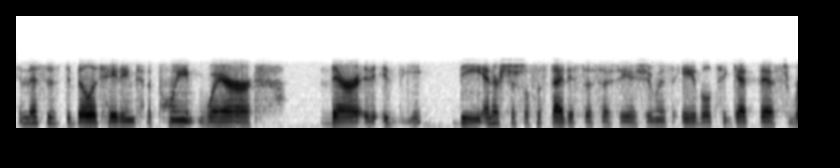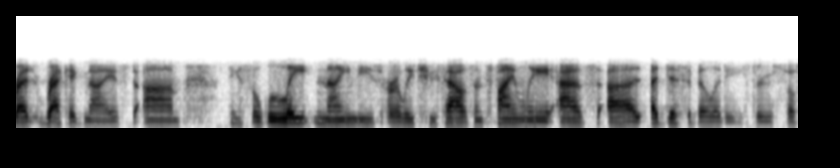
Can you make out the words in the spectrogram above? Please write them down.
and this is debilitating to the point where there. It, the Interstitial Cystitis Association was able to get this recognized. Um, I think it's the late 90s, early 2000s, finally as a, a disability through Social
